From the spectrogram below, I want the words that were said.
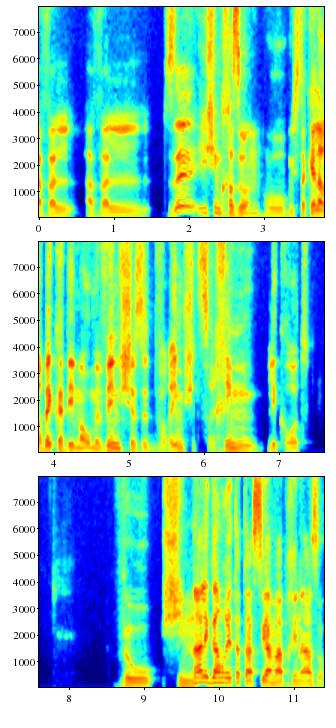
אבל, אבל זה איש עם חזון, הוא מסתכל הרבה קדימה, הוא מבין שזה דברים שצריכים לקרות, והוא שינה לגמרי את התעשייה מהבחינה הזו.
